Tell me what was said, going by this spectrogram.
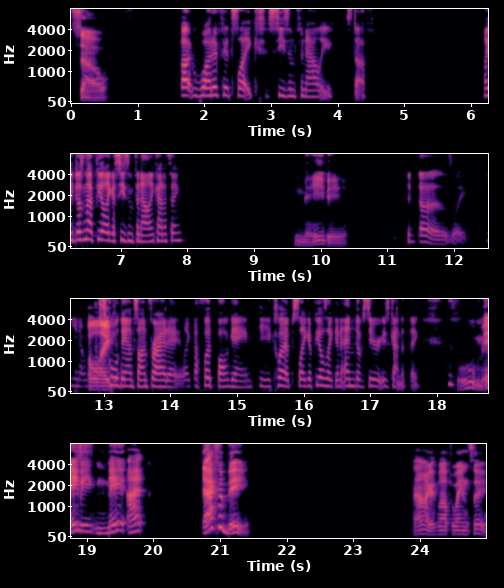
So But what if it's like season finale stuff? Like, doesn't that feel like a season finale kind of thing? maybe It does, like you know, like- school dance on Friday, like the football game, the eclipse. Like it feels like an end of series kind of thing. Ooh, maybe, may I. That could be. I don't know. I guess we'll have to wait and see.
